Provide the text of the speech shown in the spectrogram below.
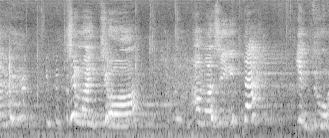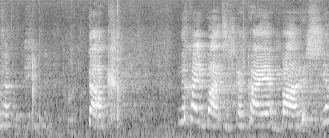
шалю, чи мантьо, а може і те, і друге. Так, нехай бачить, какая барышня,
